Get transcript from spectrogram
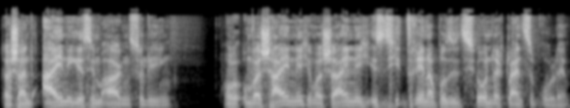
da scheint einiges im Argen zu liegen. Und, und wahrscheinlich, und wahrscheinlich ist die Trainerposition das kleinste Problem.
